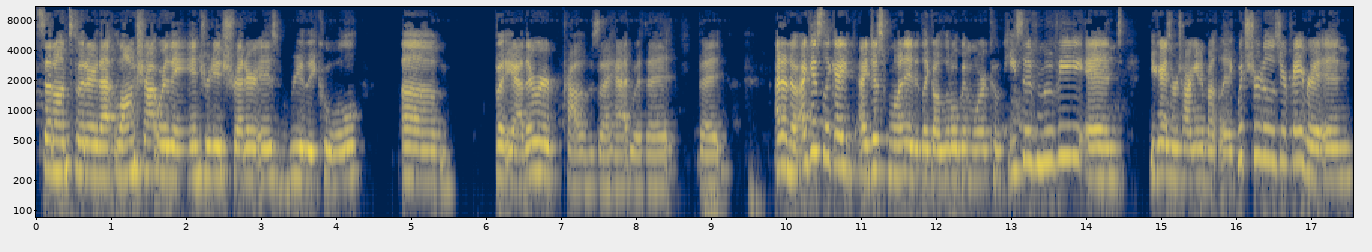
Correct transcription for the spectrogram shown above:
said on Twitter, that long shot where they introduced Shredder is really cool. Um, but yeah, there were problems I had with it. But I don't know. I guess like I I just wanted like a little bit more cohesive movie, and you guys were talking about like which turtle is your favorite, and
